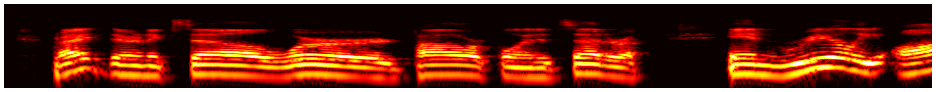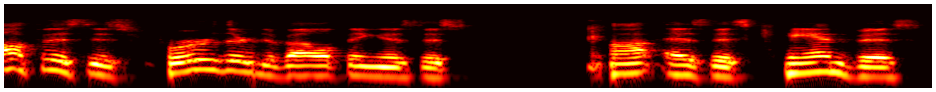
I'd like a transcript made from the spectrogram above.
right? They're in Excel, Word, PowerPoint, etc. And really, Office is further developing as this as this canvas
